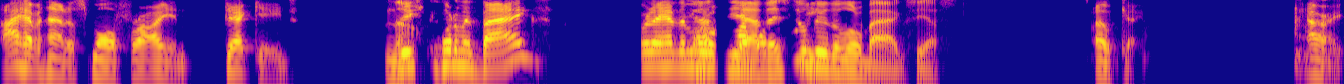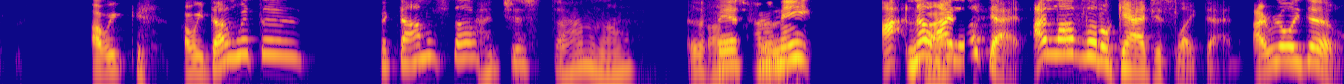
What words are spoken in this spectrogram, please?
I haven't had a small fry in decades. No. They still put them in bags, or they have them Yeah, little. yeah, they still do the little bags. Yes. Okay. All right. Are we are we done with the McDonald's stuff I just, I don't know. or the fast food? neat. I, no, All I like that. I love little gadgets like that. I really do.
